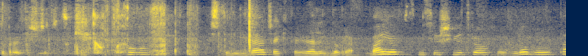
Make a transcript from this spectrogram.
Dobra, jeszcze tu cukierek upchałam. Jeszcze lizaczek i tak dalej. Dobra, bye, widzimy się jutro we vlogu. Pa!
